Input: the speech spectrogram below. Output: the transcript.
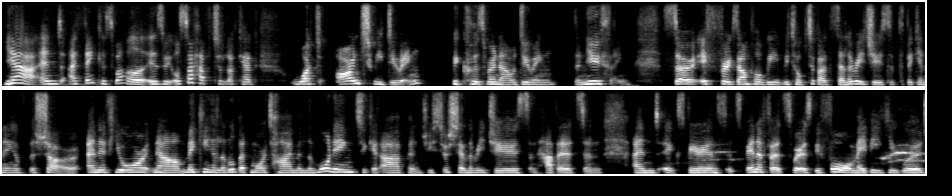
Yeah, and I think as well is we also have to look at what aren't we doing because we're now doing the new thing. So, if, for example, we, we talked about celery juice at the beginning of the show, and if you're now making a little bit more time in the morning to get up and juice your celery juice and have it and and experience its benefits, whereas before maybe you would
